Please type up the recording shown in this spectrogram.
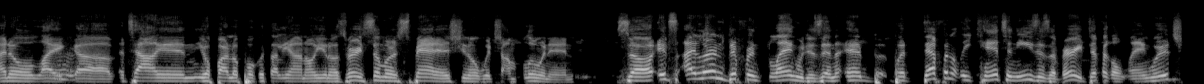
I know like Mhm. uh, Italian, io parlo poco italiano, you know, it's very similar to Spanish, you know, which I'm fluent in. So it's I learned different languages and and but- definitely Cantonese is a very difficult language.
